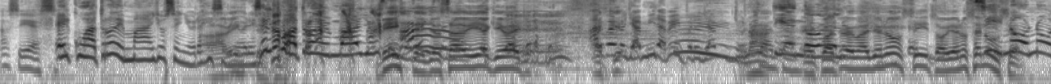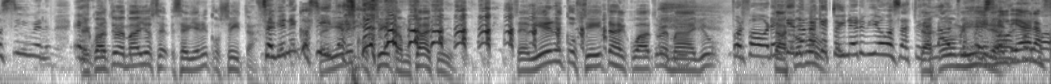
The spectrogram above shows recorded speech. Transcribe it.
Así es. El 4 de mayo, señoras y Ah, señores. ¿viste? El 4 de mayo. Viste, yo sabía que iba a... Ay, bueno, ya mira, ven, pero ya yo no entiendo. El 4 ¿vale? de mayo no, sí, todavía no se Sí, anuncia. no, no, sí, bueno. El Es- 4 de mayo se, se vienen cositas. se vienen Se vienen cositas. cositas, muchachos. Se vienen cositas el 4 de mayo. Por favor, entiéndame como- que estoy nerviosa. Estoy al lado del mi. Es el día de la favor.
